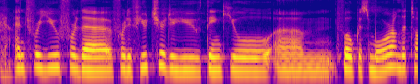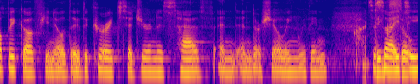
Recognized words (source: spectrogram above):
yeah. and for you for the for the future do you think you'll um, focus more on the topic of you know the, the courage that journalists have and and they're showing within I society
